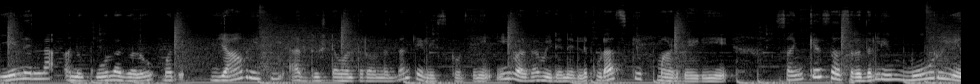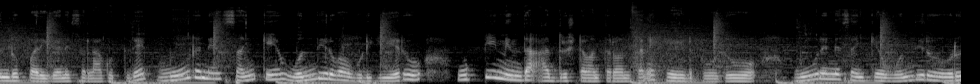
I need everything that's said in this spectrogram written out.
ಏನೆಲ್ಲ ಅನುಕೂಲಗಳು ಮತ್ತು ಯಾವ ರೀತಿ ಅದೃಷ್ಟವಂತರು ಅನ್ನೋದನ್ನು ತಿಳಿಸ್ಕೊಡ್ತೀನಿ. ಇವಾಗ ವಿಡಿಯೋನೆಲ್ಲ ಕೂಡ ಸ್ಕಿಪ್ ಮಾಡಬೇಡಿ. ಸಂಖ್ಯಾಶಾಸ್ತ್ರದಲ್ಲಿ ಮೂರು ಎಂದು ಪರಿಗಣಿಸಲಾಗುತ್ತದೆ. ಮೂರನೇ ಸಂಖ್ಯೆ ಹೊಂದಿರುವ ಹುಡುಗಿಯರು ಹುಟ್ಟಿನಿಂದ ಅದೃಷ್ಟವಂತರು ಅಂತಲೇ ಹೇಳ್ಬೋದು. ಮೂರನೇ ಸಂಖ್ಯೆ ಹೊಂದಿರುವವರು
